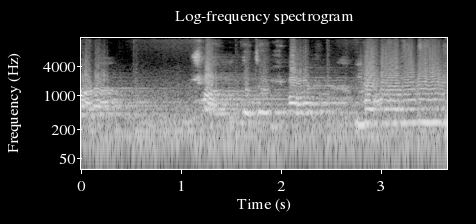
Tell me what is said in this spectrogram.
তারা শান্ত জমিমল মহানবীর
